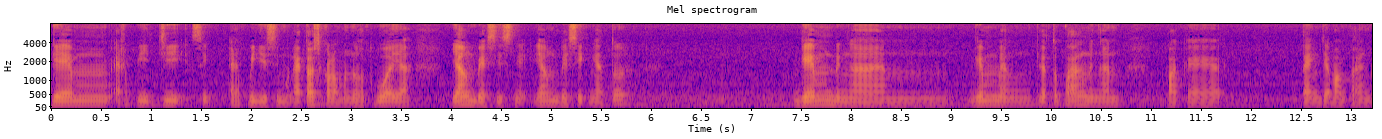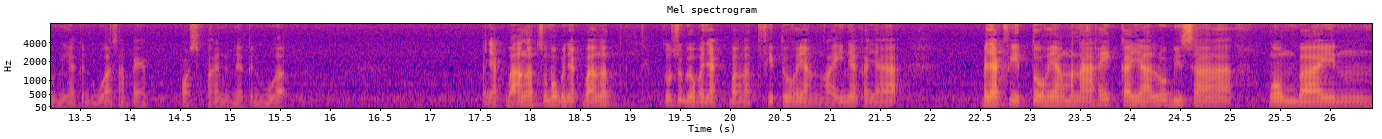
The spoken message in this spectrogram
game RPG RPG simulator kalau menurut gue ya yang basisnya yang basicnya tuh game dengan game yang kita tuh perang dengan pakai tank zaman perang dunia kedua sampai pos perang dunia kedua. Banyak banget semua banyak banget terus juga banyak banget fitur yang lainnya kayak banyak fitur yang menarik kayak lu bisa ngombain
